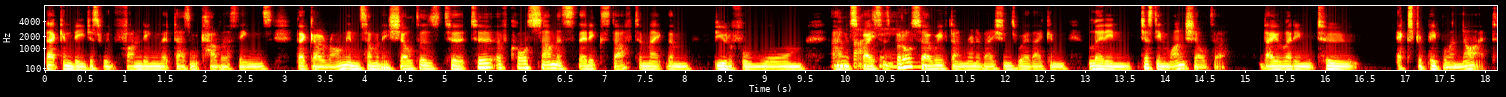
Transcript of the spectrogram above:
that can be just with funding that doesn't cover things that go wrong in some of these shelters. To to of course some aesthetic stuff to make them beautiful, warm um, spaces, but also we've done renovations where they can let in just in one shelter they let in two extra people a night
